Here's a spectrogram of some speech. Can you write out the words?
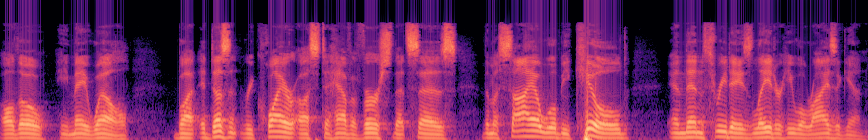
although he may well, but it doesn't require us to have a verse that says the Messiah will be killed and then three days later he will rise again.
